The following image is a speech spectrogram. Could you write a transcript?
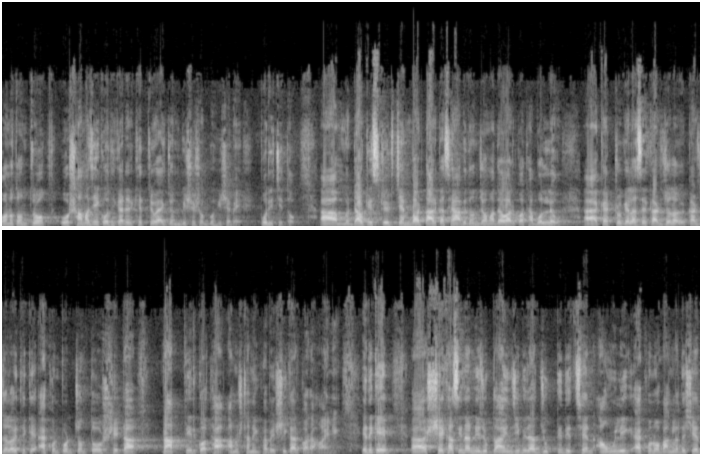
গণতন্ত্র ও সামাজিক অধিকারের ক্ষেত্রেও একজন বিশেষজ্ঞ হিসেবে পরিচিত। ডাউটি স্ট্রিট চেম্বার তার কাছে আবেদন জমা দেওয়ার কথা বললেও ক্যাট্রোগেলাসের কার্যালয় কার্যালয় থেকে এখন পর্যন্ত সেটা প্রাপ্তির কথা আনুষ্ঠানিকভাবে স্বীকার করা হয়নি। এদিকে শেখ হাসিনার নিযুক্ত আইনজীবীরা যুক্তি দিচ্ছেন আওয়ামী লীগ এখনও বাংলাদেশের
